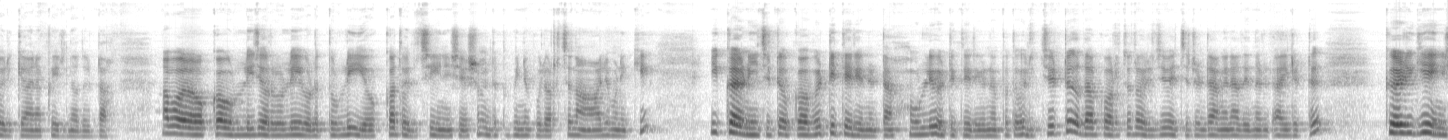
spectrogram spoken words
തൊലിക്കാനൊക്കെ ഇരുന്നത് കേട്ടോ. അപ്പോൾ ഒക്കെ ഉള്ളി ചെറുള്ളി വെളുത്തുള്ളി ഒക്കെ തൊലിച്ചതിന് ശേഷം ഇതിപ്പോൾ പിന്നെ പുലർച്ചെ നാല് മണിക്ക് ഇക്ക എണീച്ചിട്ട് ഒക്കെ വെട്ടിത്തരികയാണ് കേട്ടോ. ഉള്ളി വെട്ടിത്തരികയാണ് അപ്പോൾ തൊലിച്ചിട്ട് ഇതാ കുറച്ച് തൊലിച്ച് വെച്ചിട്ടുണ്ട്. അങ്ങനെ അതിൽ നിന്ന് അതിലിട്ട് കഴുകിയതിന്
